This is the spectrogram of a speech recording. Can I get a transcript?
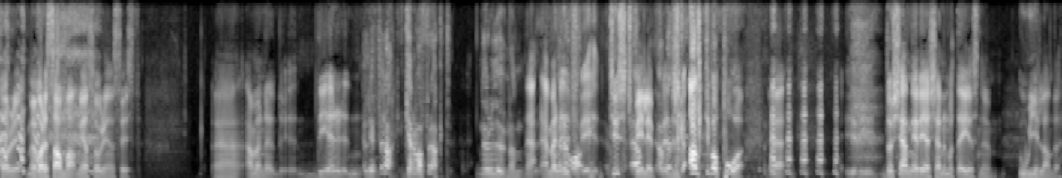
sorry, men var det samma? Men jag såg den sist. Uh, ja men det är... Eller förakt, kan det vara förakt? Nu är det du, men... Nej, men eller, tyst Filip, ja, men... du ska alltid vara på! Uh, då känner jag det jag känner mot dig just nu, ogillande.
